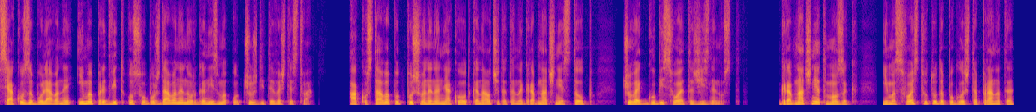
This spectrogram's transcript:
Всяко заболяване има предвид освобождаване на организма от чуждите вещества. Ако става подпушване на някой от каналчетата на гръбначния стълб, човек губи своята жизненост. Гръбначният мозък има свойството да поглъща праната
